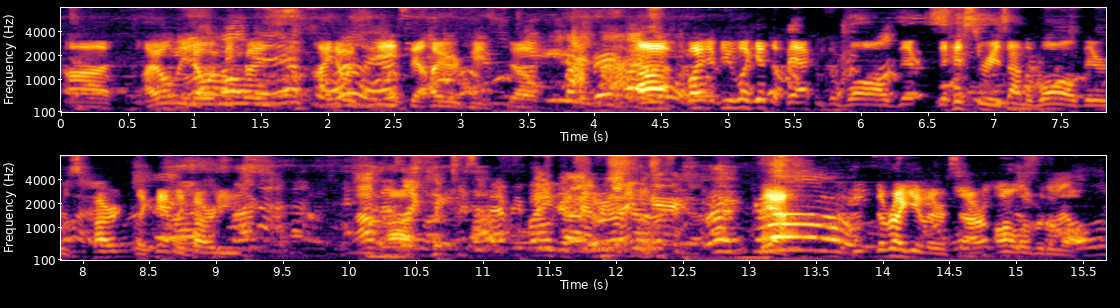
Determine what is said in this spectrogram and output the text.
Uh, I only know him because I know his niece that hired me. So, uh, but if you look at the back of the wall, there, the history is on the wall. There's part like family parties. Um, there's like pictures of everybody that's ever been here. Yeah, the regulars are all over the wall.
